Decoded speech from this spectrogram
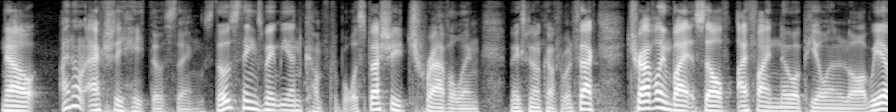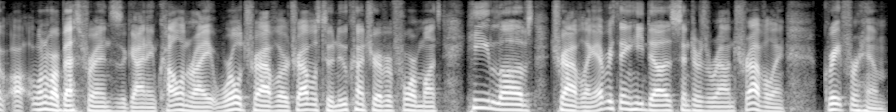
Now, I don't actually hate those things. Those things make me uncomfortable, especially traveling makes me uncomfortable. In fact, traveling by itself, I find no appeal in it at all. We have uh, one of our best friends is a guy named Colin Wright, world traveler, travels to a new country every four months. He loves traveling. Everything he does centers around traveling. Great for him.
